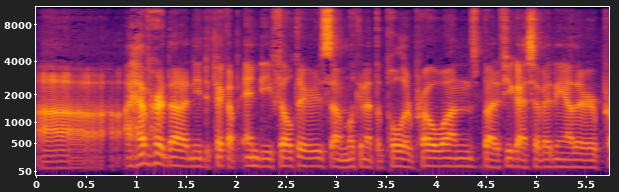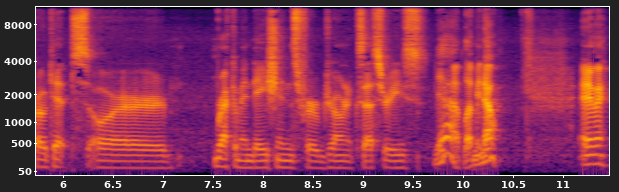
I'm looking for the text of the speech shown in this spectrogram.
Uh, I have heard that I need to pick up ND filters. I'm looking at the Polar Pro ones, but if you guys have any other pro tips or recommendations for drone accessories, yeah, let me know. Anyway,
